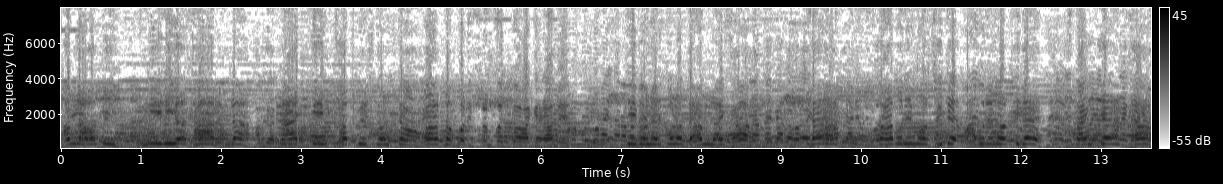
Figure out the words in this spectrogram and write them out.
আমরা অতি নিরীহ স্যার। আমরা রাত দিন চব্বিশ ঘণ্টা অকাত পরিশ্রম করতে হয় গ্রামে। জীবনের কোনো দাম নাই স্যার। স্যার বাবুরি মসজিদে বাবুরি মসজিদে পাইতে স্যার।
